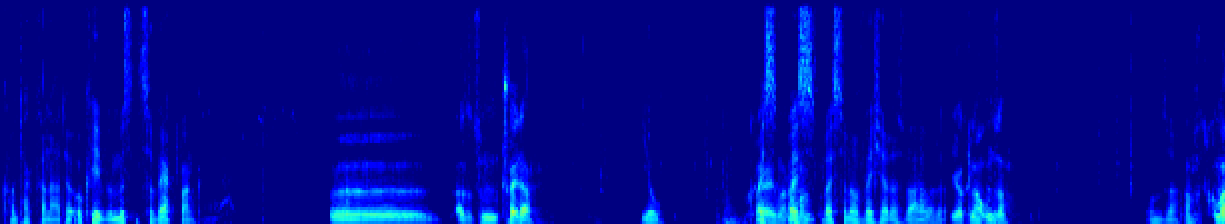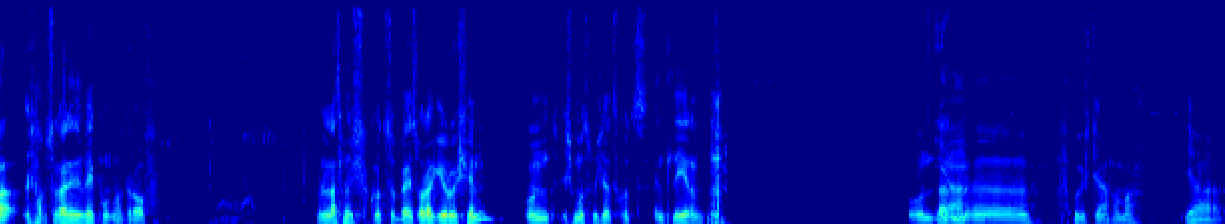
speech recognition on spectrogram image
Kontaktgranate. Okay, wir müssen zur Werkbank. Äh, also zum Trader. Jo. Okay, weißt, weißt, weißt du noch, welcher das war? Oder? Ja klar, unser. Unser. Ach, guck mal, ich habe sogar den Wegpunkt noch drauf. Dann lass mich kurz zur Base oder geh ruhig hin und ich muss mich jetzt kurz entleeren. Und dann äh, folge ich dir einfach mal. Ja,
